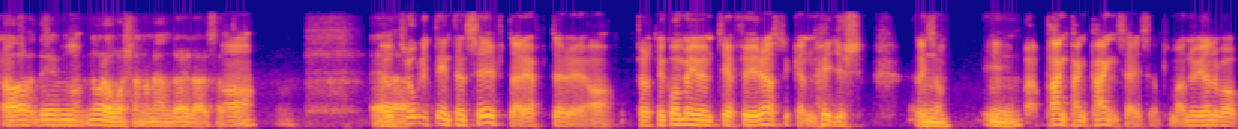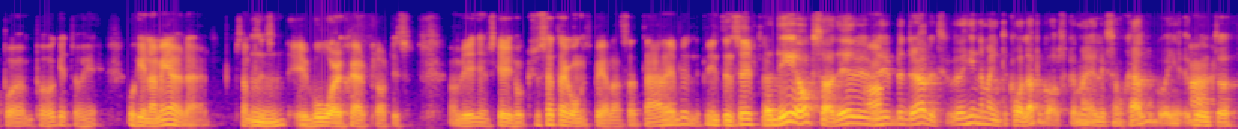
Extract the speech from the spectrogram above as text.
ja, det är Ja. några år sedan de ändrade det där. Så ja, de, det är otroligt intensivt där efter, ja, för att nu kommer ju en tre, fyra stycken majors. Liksom, Mm. i, Mm. bara pang, pang, pang sägs det. Nu gäller det att vara på, på hugget och, och hinna med det där. Samtidigt som Mm. det är vår självklart. Vi ska ju också sätta igång och spela så att det här det blir, det intensivt. Ja, det också. Det är, Ja. det är bedrövligt. Då hinner man inte kolla på golf. ska man liksom själv gå, in, gå ut och,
